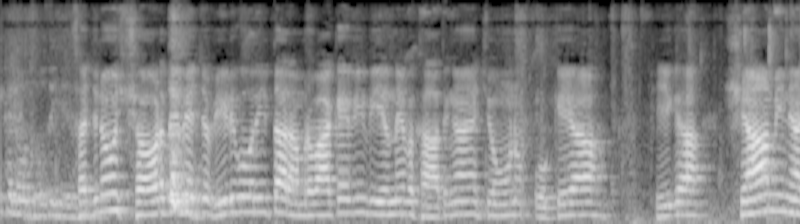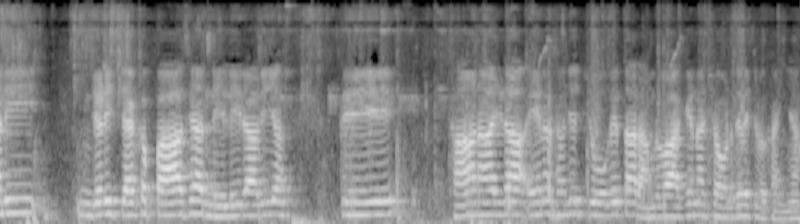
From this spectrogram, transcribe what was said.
ਕਿਲੋ ਦੁੱਧ ਹੀ ਹੈ। ਸੱਜਣੋ ਸ਼ਾਰਟ ਦੇ ਵਿੱਚ ਵੀਡੀਓ ਦੀ ਧਾਰਾਂ ਮਰਵਾ ਕੇ ਵੀ ਵੀਰ ਨੇ ਵਿਖਾਤੀਆਂ ਚੋਣ ਓਕੇ ਆ। ਠੀਕ ਆ। 6 ਮਹੀਨਿਆਂ ਦੀ ਜਿਹੜੀ ਚੈੱਕ ਪਾਸ ਆ ਨੀਲੀ ਰਾਵੀ ਆ। ਤੇ ਥਾਣ ਆ ਜਿਹੜਾ ਇਹ ਨਾ ਸਮਝੇ ਚੋ ਕੇ ਧਾਰਾਂ ਮਰਵਾ ਕੇ ਨਾ ਸ਼ਾਰਟ ਦੇ ਵਿੱਚ ਵਿਖਾਈਆਂ।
